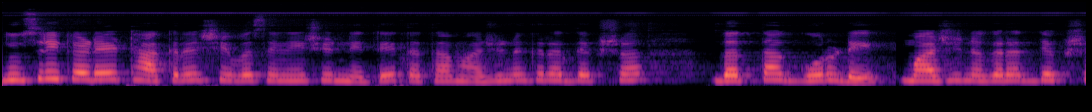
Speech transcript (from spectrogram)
दुसरीकडे ठाकरे शिवसेनेचे नेते तथा माजी नगराध्यक्ष दत्ता गोरडे माजी नगराध्यक्ष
